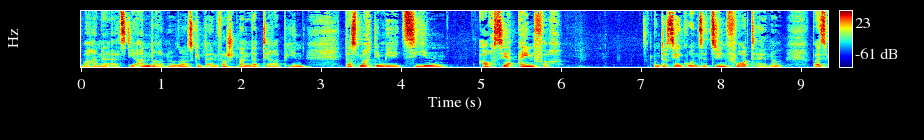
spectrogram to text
behandeln als die andere, ne, sondern es gibt einfach Standardtherapien. Das macht die Medizin auch sehr einfach. Und das ist ja grundsätzlich ein Vorteil, ne? Weil ich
